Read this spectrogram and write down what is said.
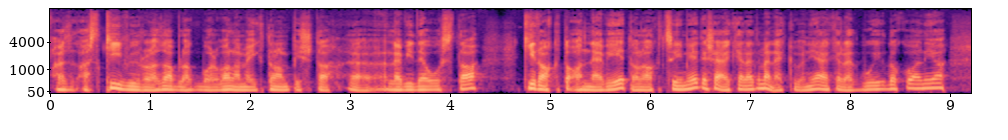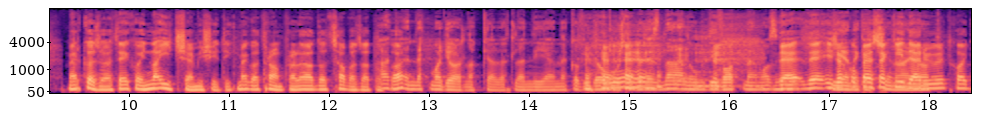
az, azt kívülről az ablakból valamelyik trumpista levideózta, kirakta a nevét, a lakcímét, és el kellett menekülni, el kellett bújdokolnia, mert közölték, hogy na így semmisítik meg a Trumpra leadott szavazatokat. Hát ennek magyarnak kellett lennie ennek a videósnak, ez nálunk divat, nem az. De, de és akkor persze csinálnak. kiderült, hogy,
